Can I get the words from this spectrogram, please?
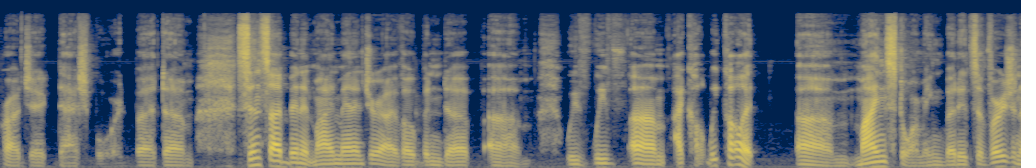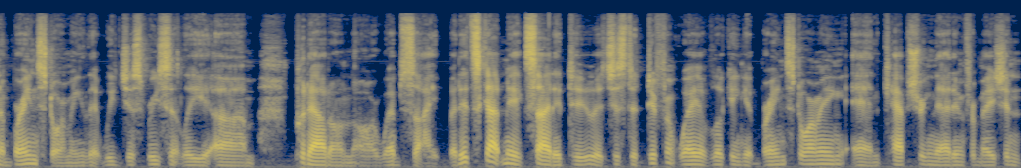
project dashboard. But um, since I've been at Mind Manager, I've opened up. Um, we've we've um, I call we call it um, mindstorming, but it's a version of brainstorming that we just recently um, put out on our website. But it's got me excited too. It's just a different way of looking at brainstorming and capturing that information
